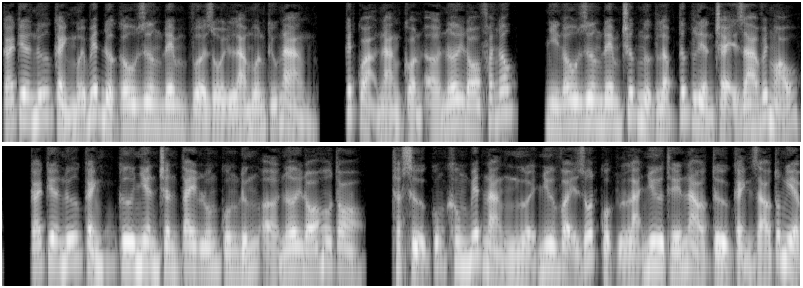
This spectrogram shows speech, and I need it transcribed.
cái kia nữ cảnh mới biết được Âu Dương đêm vừa rồi là muốn cứu nàng, kết quả nàng còn ở nơi đó phát ốc, nhìn Âu Dương đêm trước ngực lập tức liền chảy ra vết máu, cái kia nữ cảnh cư nhiên chân tay luống cuống đứng ở nơi đó hô to, thật sự cũng không biết nàng người như vậy rốt cuộc là như thế nào từ cảnh giáo tốt nghiệp,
